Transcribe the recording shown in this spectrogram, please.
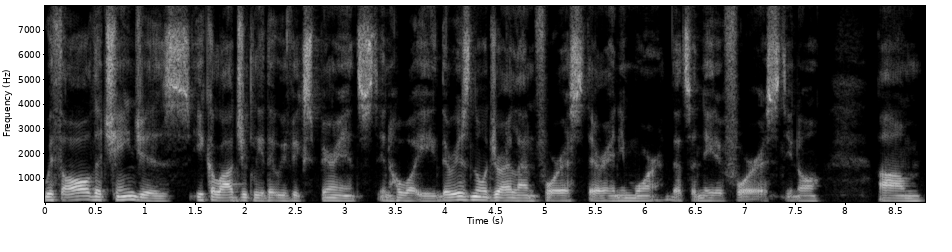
with all the changes ecologically that we've experienced in Hawaii, there is no dryland forest there anymore. That's a native forest, you know. Um,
